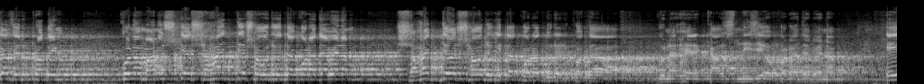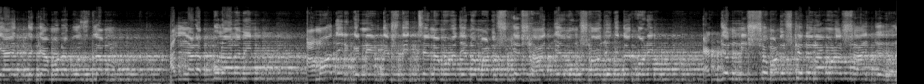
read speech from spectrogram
কাজের প্রতি কোনো মানুষকে সাহায্য সহযোগিতা করা যাবে না। সাহায্য সহযোগিতা করা দূরের কথা, গুনাহের কাজ নিজেও করা যাবে না। এই আয়াত থেকে আমরা বুঝলাম, আল্লাহ রাব্বুল আলামিন আমাদেরকে নির্দেশ দিচ্ছেন আমরা যেন মানুষকে সাহায্য এবং সহযোগিতা করি। একজন নিঃস্ব মানুষকে যেন আমরা সাহায্য এবং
